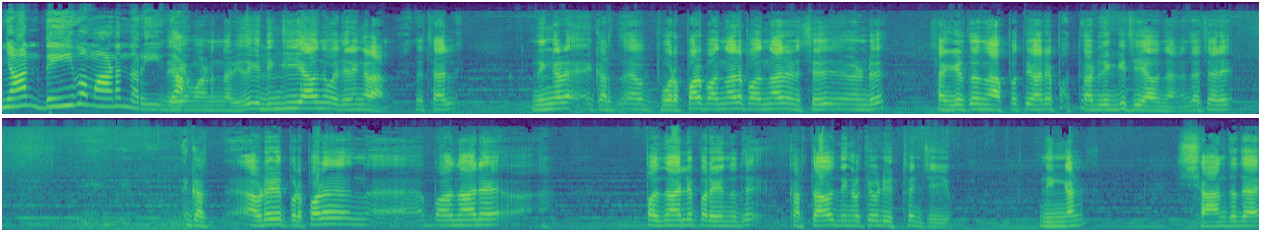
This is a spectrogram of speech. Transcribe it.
ഞാൻ ദൈവമാണെന്നറിയുക. ദൈവമാണെന്നറിയുക. ഇത് ചെയ്യാവുന്ന വചനങ്ങളാണ്. എന്നുവെച്ചാൽ നിങ്ങൾ പുറപ്പാട് പതിനാല് പതിനാല് അനുസരിച്ചുകൊണ്ട് സങ്കീർത്തനം നാൽപ്പത്തി ആറ് പത്താണ്ട് ലിങ്ക് ചെയ്യാവുന്നതാണ്. എന്താ വെച്ചാൽ അവിടെ പുറപ്പാട് പതിനാല് പതിനാലിൽ പറയുന്നത് കർത്താവ് നിങ്ങൾക്ക് വേണ്ടി യുദ്ധം ചെയ്യും. നിങ്ങൾ ശാന്തത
